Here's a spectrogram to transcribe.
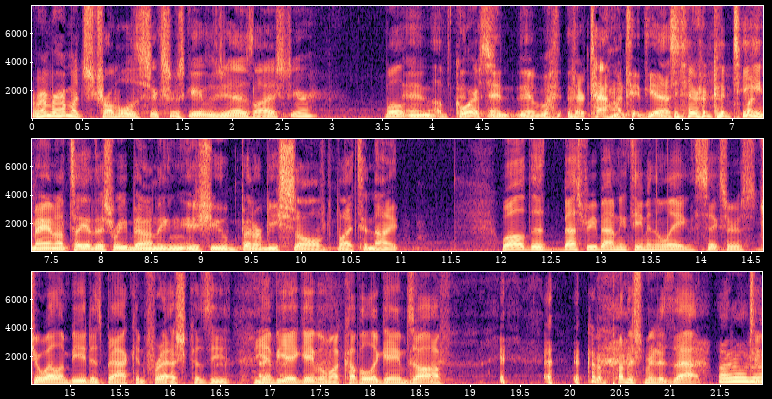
Remember how much trouble the Sixers gave the Jazz last year? Well, of course. And, and, uh, they're talented, yes. They're a good team. But man, I'll tell you, this rebounding issue better be solved by tonight. well, the best rebounding team in the league, the Sixers. Joel Embiid is back and fresh because he the NBA gave him a couple of games off. what kind of punishment is that? I don't Two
